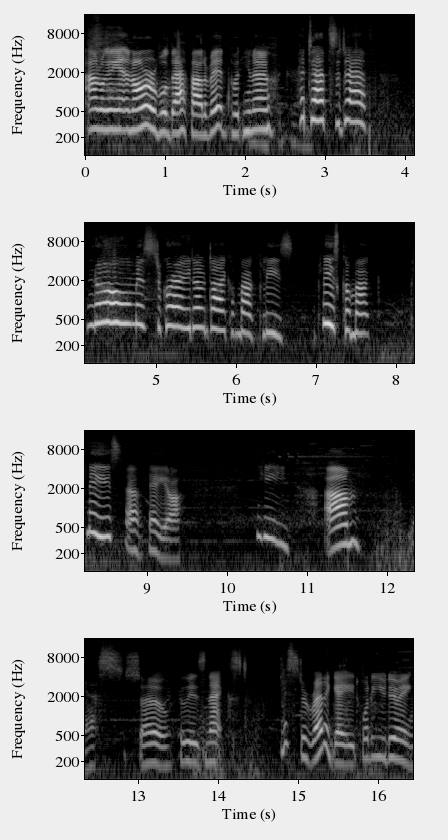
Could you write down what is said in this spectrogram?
And we're going to get an honourable death out of it, but you know, a death's a death. No, Mr. Grey, don't die. Come back, please. Please come back. Please. Oh, there you are. Hee Um, yes. So, who is next? Mr. Renegade, what are you doing?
